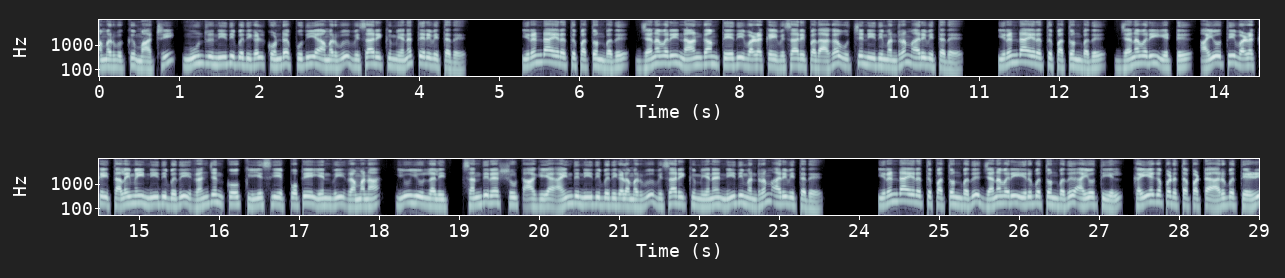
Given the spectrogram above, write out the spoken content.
அமர்வுக்கு மாற்றி. மூன்று நீதிபதிகள் கொண்ட புதிய அமர்வு விசாரிக்கும் என தெரிவித்தது. 2019 ஜனவரி நான்காம் தேதி வழக்கை விசாரிப்பதாக உச்ச நீதிமன்றம் அறிவித்தது. 2019 ஜனவரி எட்டு அயோத்தி வழக்கை தலைமை நீதிபதி Ranjan Gogoi S A Bobde N V Ramana. U U Lalit Chandrachud ஆகிய ஐந்து நீதிபதிகளமர்வு விசாரிக்கும் என நீதிமன்றம் அறிவித்தது. 2019 ஜனவரி 29 அயோத்தியில் கையகப்படுத்தப்பட்ட 67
